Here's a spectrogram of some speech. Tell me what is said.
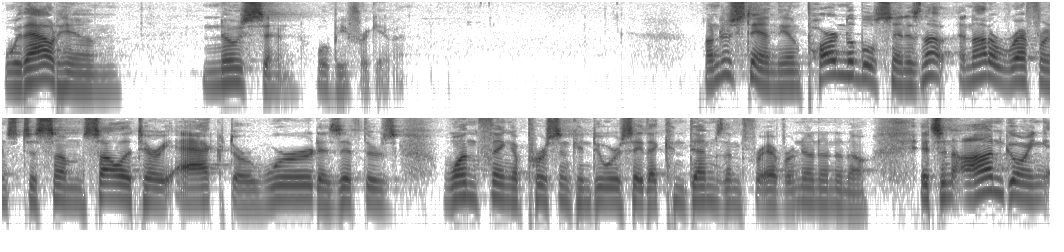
Without him, no sin will be forgiven. Understand the unpardonable sin is not, not a reference to some solitary act or word as if there's one thing a person can do or say that condemns them forever. No, no, no, no. It's an ongoing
